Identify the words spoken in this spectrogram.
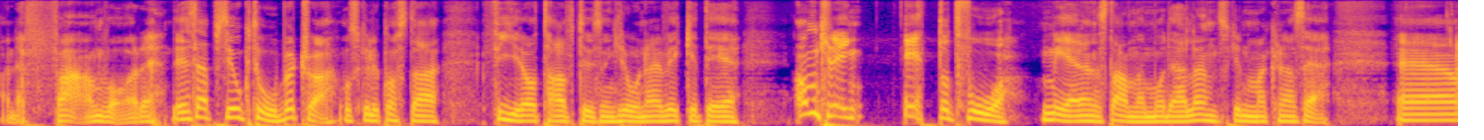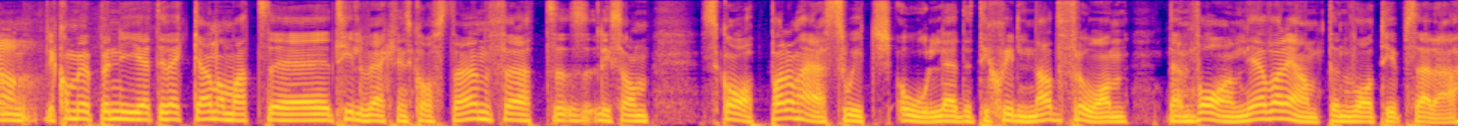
Ja, när fan var det? Det släpps i oktober tror jag och skulle kosta 4 500 kronor, vilket är omkring ett och två mer än standardmodellen skulle man kunna säga. Ehm, Ja. Det kom upp en nyhet i veckan om att eh, tillverkningskostnaden för att eh, liksom, skapa de här Switch OLED till skillnad från den vanliga varianten var typ så här.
